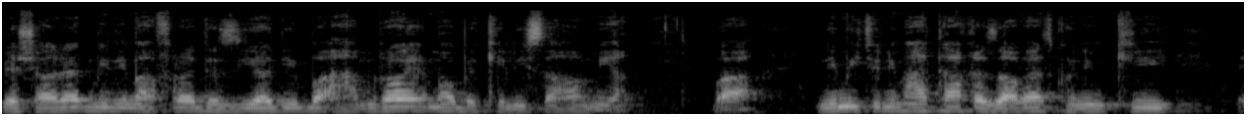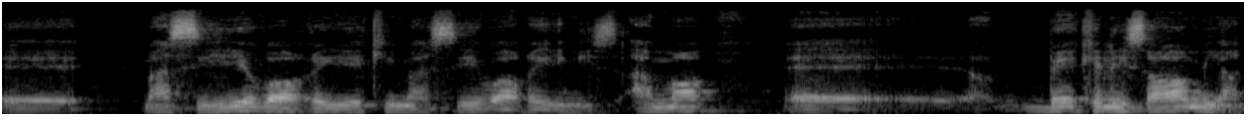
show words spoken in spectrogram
بشارت میدیم افراد زیادی با همراه ما به کلیساها میان. و نمی‌تونیم حتی قضاوت کنیم که مسیحی واقعی کی مسیحی واقعی نیست. اما به کلیسا ها میان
